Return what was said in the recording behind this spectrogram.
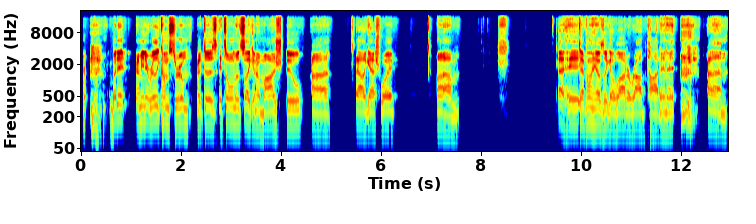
but it, I mean, it really comes through. It does. It's almost like an homage to uh, Allagash White. Um, yeah, it definitely has like a lot of Rob Tod in it. um,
